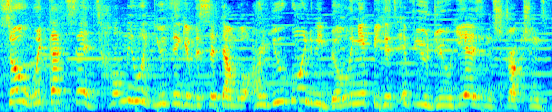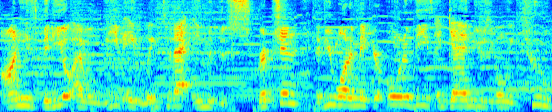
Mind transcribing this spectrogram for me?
So with that said, tell me what you think of the set down below. Are you going to be building it? Because if you do, he has instructions on his video. I will leave a link to that in the description. If you want to make your own of these, again, using only two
